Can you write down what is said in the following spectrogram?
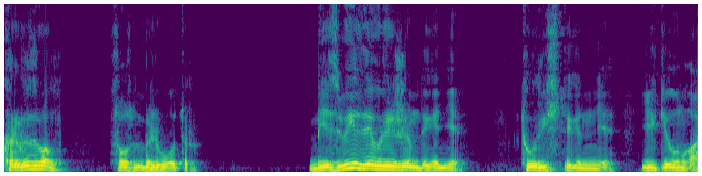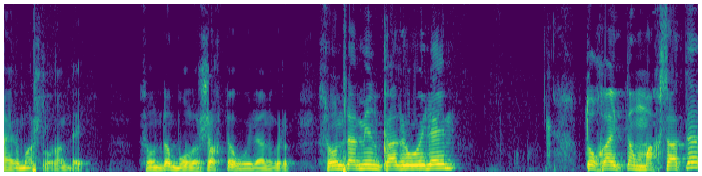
кіргізіп ал. Сосын біліп отыр. Безвизовый режим деген не? Турист деген не? Екеуінің айырмашылығы қандай сонда болашақта ойлану керек. Сонда мен қазір ойлаймын тоқаевтың мақсаты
